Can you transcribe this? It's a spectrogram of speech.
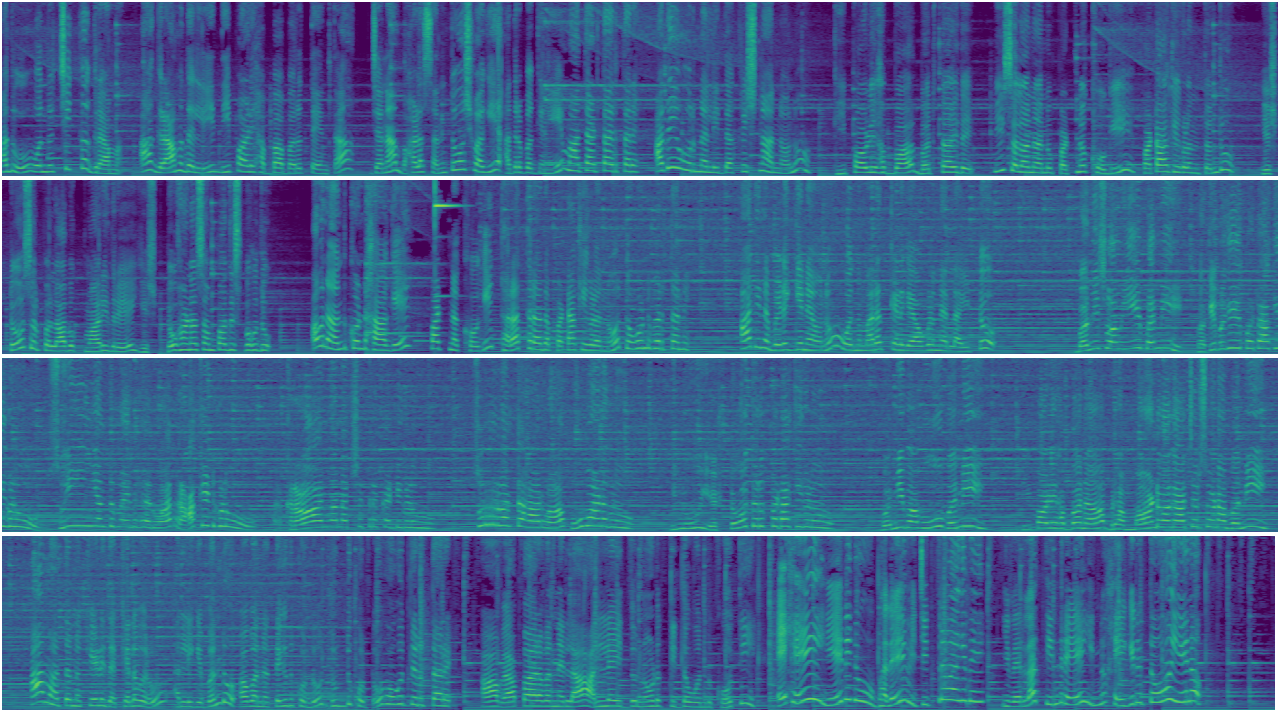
ಅದು ಒಂದು ಚಿಕ್ಕ ಗ್ರಾಮ. ಆ ಗ್ರಾಮದಲ್ಲಿ ದೀಪಾವಳಿ ಹಬ್ಬ ಬರುತ್ತೆ ಅಂತ ಜನ ಬಹಳ ಸಂತೋಷವಾಗಿ ಅದ್ರ ಬಗ್ಗೆನೇ ಮಾತಾಡ್ತಾ ಇರ್ತಾರೆ. ಅದೇ ಊರ್ನಲ್ಲಿದ್ದ ಕೃಷ್ಣ ಅನ್ನೋನು ದೀಪಾವಳಿ ಹಬ್ಬ ಬರ್ತಾ ಇದೆ. ಈ ಸಲ ನಾನು ಪಟ್ನಕ್ ಹೋಗಿ ಪಟಾಕಿಗಳನ್ನು ತಂದು ಎಷ್ಟೋ ಸ್ವಲ್ಪ ಲಾಭಕ್ಕೆ ಮಾರಿದ್ರೆ ಎಷ್ಟೋ ಹಣ ಸಂಪಾದಿಸಬಹುದು. ಅವನು ಅಂದ್ಕೊಂಡ ಹಾಗೆ ಪಟ್ನಕ್ ಹೋಗಿ ತರ ತರಹದ ಪಟಾಕಿಗಳನ್ನು ತಗೊಂಡು ಬರ್ತಾನೆ. ಆ ದಿನ ಬೆಳಗ್ಗೆನೆ ಅವನು ಒಂದು ಮರದ ಕೆಳಗೆ ಅವುಗಳನ್ನೆಲ್ಲ ಇಟ್ಟು ಬನ್ನಿ ಸ್ವಾಮಿ, ಬನ್ನಿ. ಬಗೆ ಬಗೆ ಪಟಾಕಿಗಳು ಸ್ವಿಂಗ್ ಅಂತ ಮೇಲೆ ಹೇರುವ ರಾಕೆಟ್ಗಳು ಕರ್ಕರ ಅನ್ನುವ ನಕ್ಷತ್ರ ಕಡ್ಡಿಗಳು, ಸುರ್ರ ಅಂತ ಹಾರುವ ಹೂಬಾಣಗಳು, ಇನ್ನು ಎಷ್ಟೋ ತರದ ಪಟಾಕಿಗಳು. ಬನ್ನಿ ಬಾಬು, ಬನ್ನಿ. ದೀಪಾವಳಿ ಹಬ್ಬನ ಬ್ರಹ್ಮಾಂಡವಾಗಿ ಆಚರಿಸೋಣ, ಬನ್ನಿ. ಆ ಮಾತನ್ನು ಕೇಳಿದ ಕೆಲವರು ಅಲ್ಲಿಗೆ ಬಂದು ಅವನ್ನು ತೆಗೆದುಕೊಂಡು ದುಡ್ಡು ಕೊಟ್ಟು ಹೋಗುತ್ತಿರುತ್ತಾರೆ. ಆ ವ್ಯಾಪಾರವನ್ನೆಲ್ಲ ಅಲ್ಲೇ ಇದ್ದು ನೋಡುತ್ತಿದ್ದ ಒಂದು ಕೋತಿ ಏಹೇ ಏನಿದು? ಭಲೇ ವಿಚಿತ್ರವಾಗಿದೆ. ಇವೆಲ್ಲ ತಿಂದ್ರೆ ಇನ್ನು ಹೇಗಿರುತ್ತೋ ಏನೋ?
